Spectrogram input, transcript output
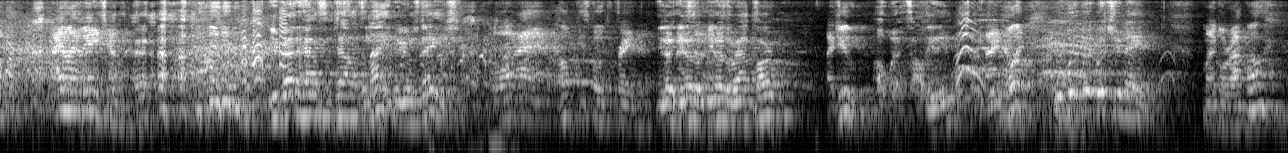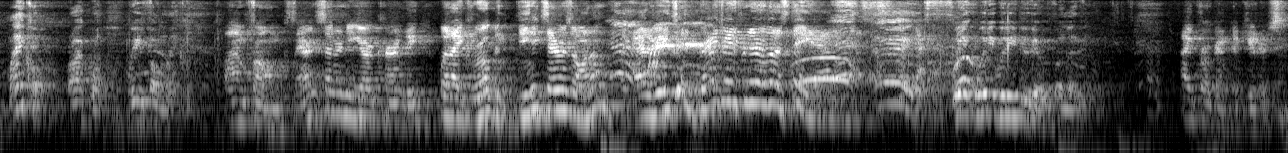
I don't have any talent. You better have some talent tonight you're on stage. Well, I hope these folks pray that. You know, you know, the, you know the rap part? I do. Oh, well, that's all you did. That's all he I know it. What- what- what's your name? Michael Rockwell. Michael Rockwell. Where you from, Michael? I'm from Clarence Center, New York currently, but I grew up in Phoenix, Arizona. I got a agent, graduated from Arizona State. Yes. Hey, what, do you- what, do you, what do you do here for a living? I program computers.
